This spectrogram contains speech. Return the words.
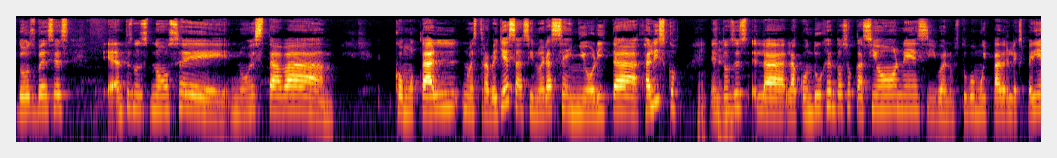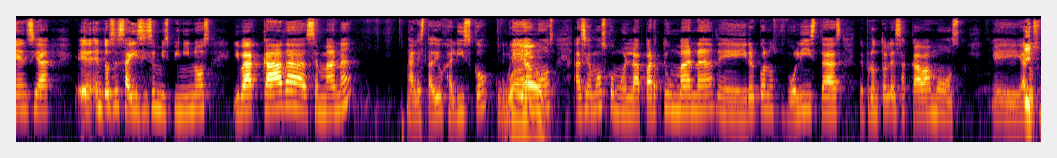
dos veces. Antes no, no, se, no estaba como tal nuestra belleza, sino era señorita Jalisco. Entonces la, la, conduje en dos ocasiones y bueno, estuvo muy padre la experiencia. E, entonces ahí sí hice mis pininos, iba cada semana al Estadio Jalisco, cubríamos, hacíamos como en la parte humana de ir con los futbolistas, de pronto les sacábamos eh, a, los,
